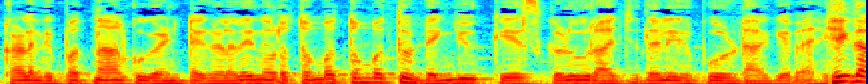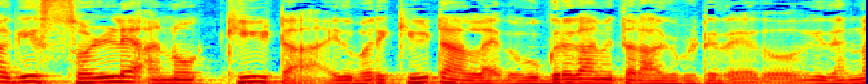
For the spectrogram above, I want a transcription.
ಕಳೆದ ಇಪ್ಪತ್ನಾಲ್ಕು ಗಂಟೆಗಳಲ್ಲಿ ನೂರ ತೊಂಬತ್ತೊಂಬತ್ತು ಡೆಂಗ್ಯೂ ಕೇಸ್ಗಳು ರಾಜ್ಯದಲ್ಲಿ ರಿಪೋರ್ಟ್ ಆಗಿವೆ. ಹೀಗಾಗಿ ಸೊಳ್ಳೆ ಅನ್ನೋ ಕೀಟ, ಇದು ಬರೀ ಕೀಟ ಅಲ್ಲ, ಇದು ಉಗ್ರಗಾಮಿತರಾಗಿಬಿಟ್ಟಿದೆ ಇದು. ಇದನ್ನ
